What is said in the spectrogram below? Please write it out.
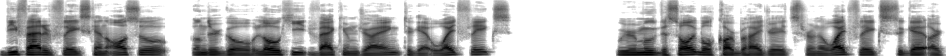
Defatted flakes can also undergo low heat vacuum drying to get white flakes. We remove the soluble carbohydrates from the white flakes to get our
